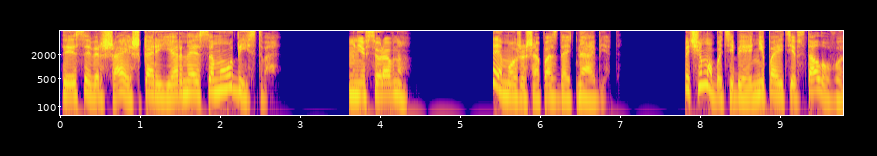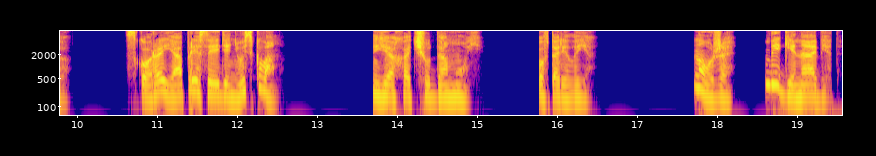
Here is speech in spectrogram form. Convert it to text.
Ты совершаешь карьерное самоубийство». «Мне все равно». «Ты можешь опоздать на обед. Почему бы тебе не пойти в столовую? Скоро я присоединюсь к вам». «Я хочу домой», — повторила я. «Ну же, беги на обед. —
